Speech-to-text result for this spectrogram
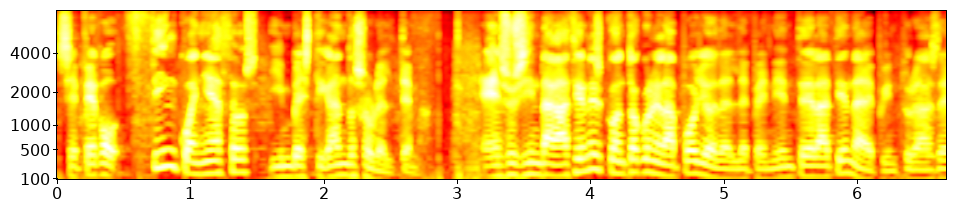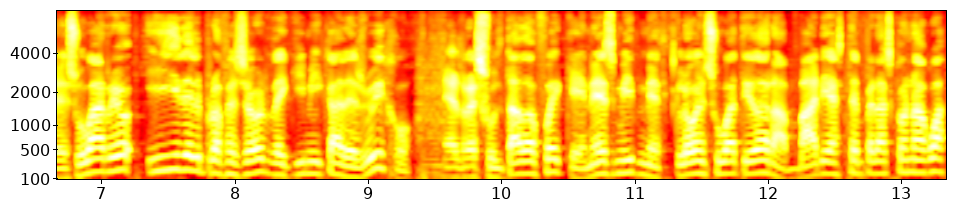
se pegó cinco añazos investigando sobre el tema. En sus indagaciones contó con el apoyo del dependiente de la tienda de pinturas de su barrio y del profesor de química de su hijo. El resultado fue que Nesmith mezcló en su batidora varias témperas con agua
